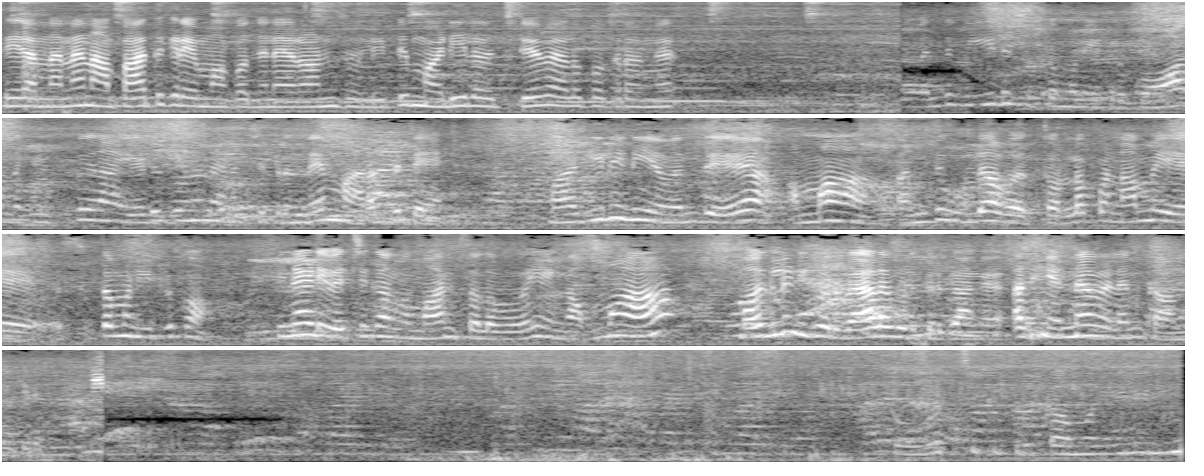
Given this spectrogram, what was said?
சரி அந்த அண்ணன் நான் பார்த்துக்கிறேம்மா கொஞ்ச நேரம்னு சொல்லிட்டு மடியில் வச்சுட்டே வேலை பார்க்குறாங்க. வந்து வீடு சுத்தம் பண்ணிட்டு இருக்கோம். அந்த கிளிப்பு நான் எடுக்கணும்னு நினச்சிட்டு இருந்தேன் மறந்துட்டேன். மகிழினியை வந்து அம்மா வந்து உள்ள அவ தொல்லை பண்ணாம சுத்தம் பண்ணிட்டு இருக்கோம். பின்னாடி வச்சுக்கோங்கம்மான்னு சொல்லவும் எங்க அம்மா மகிழினிக்கு ஒரு வேலை கொடுத்துருக்காங்க. அது என்ன வேலைன்னு காமிக்கிறேன். துவச்சிக்கிட்டு இருக்கா மகிழினி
